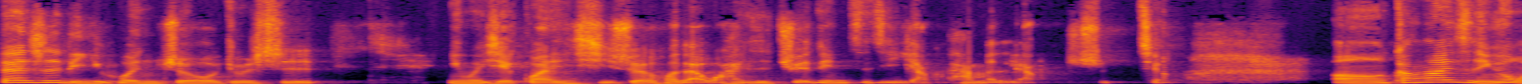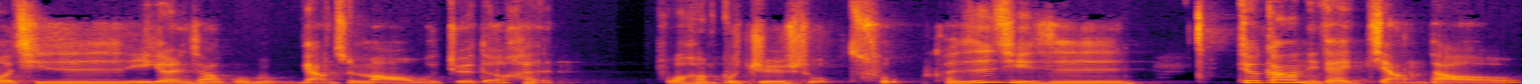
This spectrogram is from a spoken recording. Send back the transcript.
但是离婚之后，就是因为一些关系，所以后来我还是决定自己养他们两只。这样，嗯、呃，刚开始因为我其实一个人照顾两只猫，我觉得很我很不知所措。可是其实，就刚刚你在讲到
